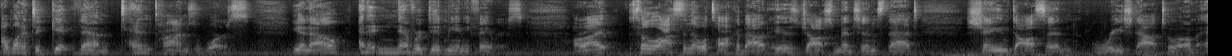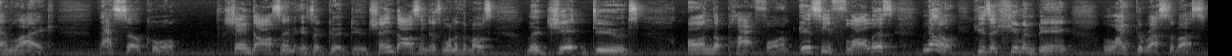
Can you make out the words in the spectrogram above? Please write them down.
I wanted to get them 10 times worse, you know? And it never did me any favors all right? So the last thing that we'll talk about is Josh mentions that Shane Dawson reached out to him and like, that's so cool. Shane Dawson is a good dude. Shane Dawson is one of the most legit dudes on the platform. Is he flawless? No, he's a human being like the rest of us.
